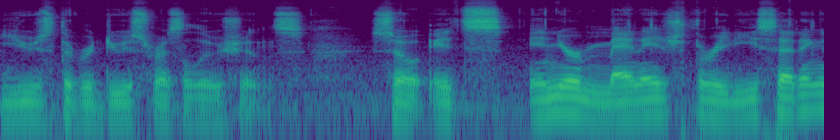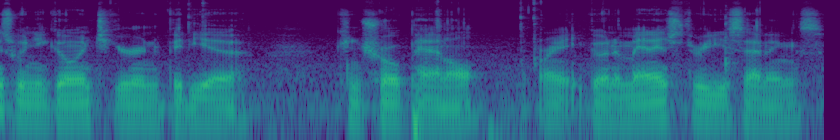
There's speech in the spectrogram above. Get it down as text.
use the reduced resolutions. So it's in your manage 3D settings when you go into your NVIDIA control panel, right? You go to manage 3D settings,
